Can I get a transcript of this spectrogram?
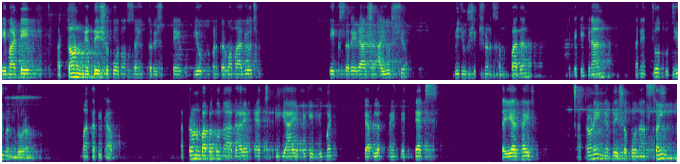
એ માટે આ ત્રણ નિર્દેશકોનો સંયુક્ત રીતે ઉપયોગ પણ કરવામાં આવ્યો છે. એક સરેરાશ આયુષ્ય, બીજું શિક્ષણ સંપાદન, એટલે કે જ્ઞાન, અને ચોથું જીવન ધોરણ, માથાથી ઠાવ આ ત્રણ બાબતોના આધારે એચડીઆઈ એટલે કે હ્યુમન ડેવલપમેન્ટ ઇન્ડેક્સ તૈયાર થાય છે. આ ત્રણેય નિર્દેશકોના સંયુક્ત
